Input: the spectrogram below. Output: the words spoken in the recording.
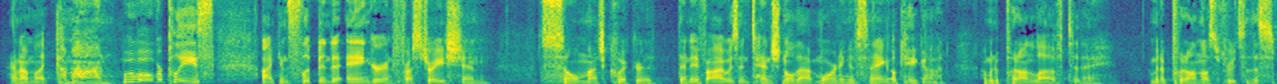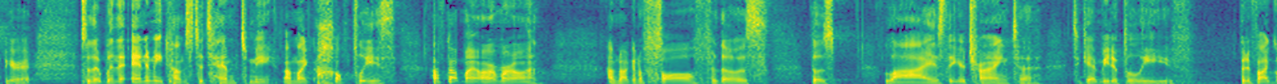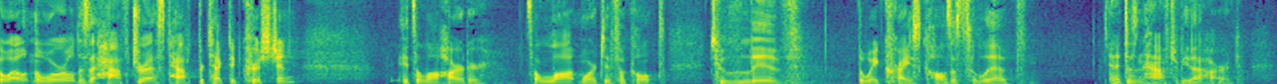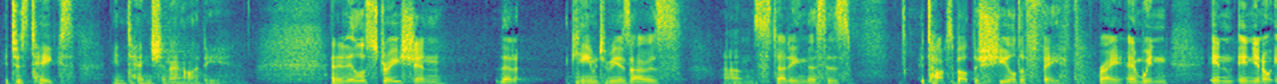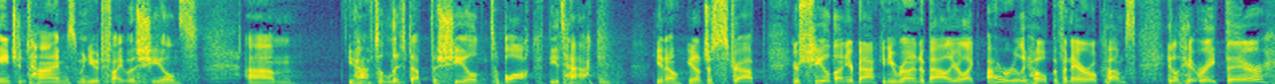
and I'm like, come on, move over, please. I can slip into anger and frustration so much quicker than if I was intentional that morning of saying, okay, God, I'm going to put on love today. I'm going to put on those fruits of the Spirit so that when the enemy comes to tempt me, I'm like, oh, please, I've got my armor on. I'm not going to fall for those, those lies that you're trying to, to get me to believe. But if I go out in the world as a half dressed, half protected Christian, it's a lot harder. It's a lot more difficult to live the way Christ calls us to live. And it doesn't have to be that hard, it just takes intentionality. And an illustration that came to me as I was um, studying this is it talks about the shield of faith, right? And when in, in you know ancient times when you would fight with shields, um, you have to lift up the shield to block the attack. You know, you don't just strap your shield on your back and you run into battle. You're like, I really hope if an arrow comes, it'll hit right there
